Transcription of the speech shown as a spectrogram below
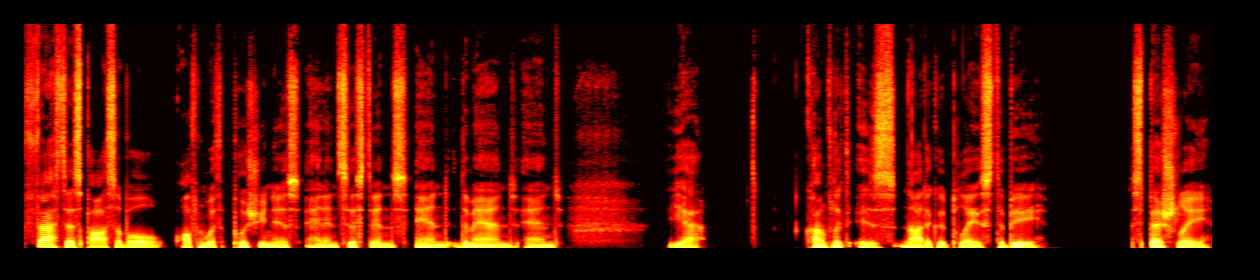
fast as possible, often with pushiness and insistence and demand. And yeah, conflict is not a good place to be, especially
